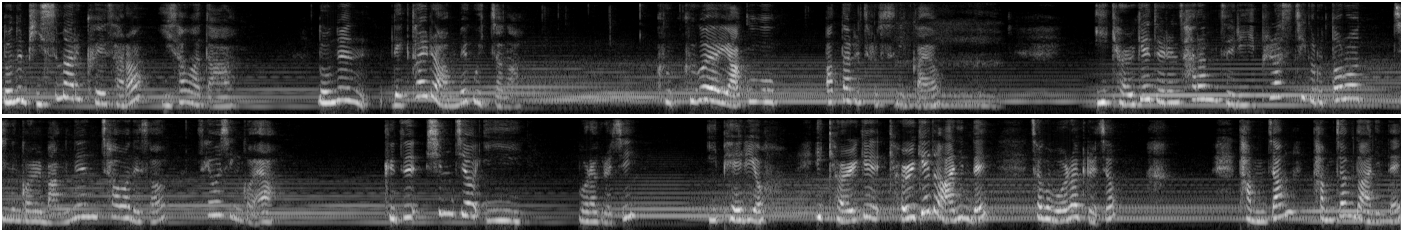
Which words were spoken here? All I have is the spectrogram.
너는 비스마르크에 살아? 이상하다. 너는 넥타이를 안 매고 있잖아. 그 그거야 야구 빠따를 들었으니까요. 이 결계들은 사람들이 플라스틱으로 떨어지는 걸 막는 차원에서 세워진 거야. 그들 심지어 이 뭐라 그러지? 이 베리어, 이 결계 결계도 아닌데 저거 뭐라 그러죠? 담장? 담장도 아닌데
